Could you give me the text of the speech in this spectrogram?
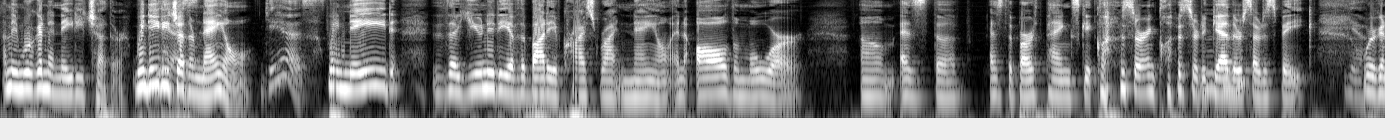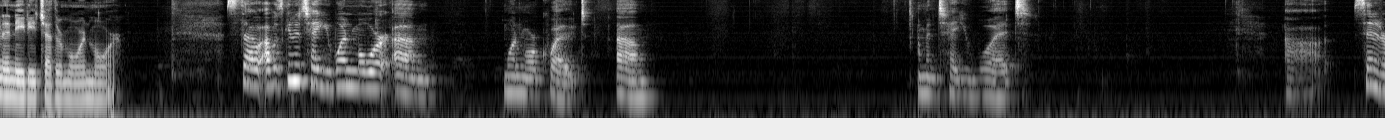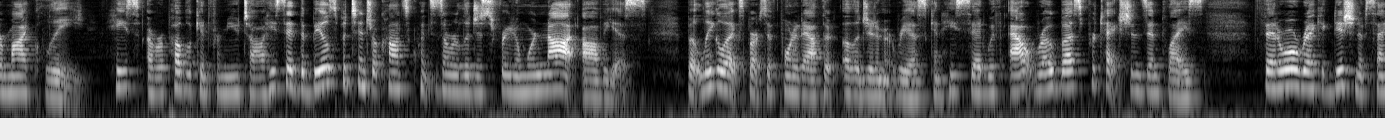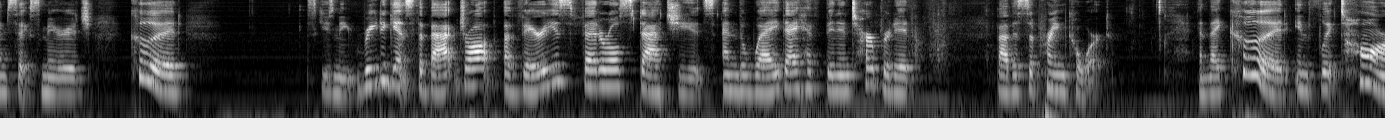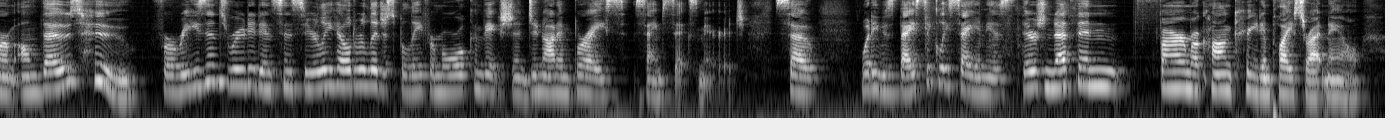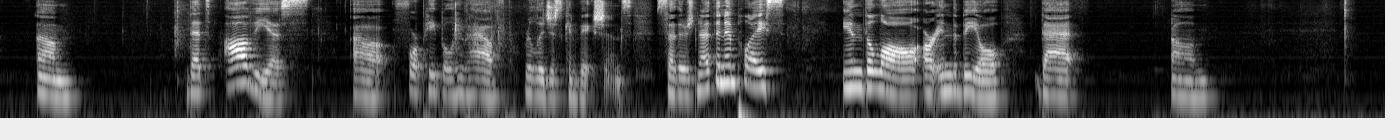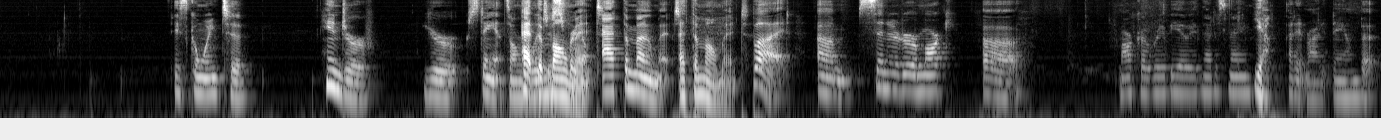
I mean, we're going to need each other. We need each other now. Yes. We need the unity of the body of Christ right now, and all the more um, as the as the birth pangs get closer and closer together, so to speak. Yeah. We're going to need each other more and more. So I was going to tell you one more, um, one more quote. Um, I'm going to tell you what uh, Senator Mike Lee. He's a Republican from Utah. He said the bill's potential consequences on religious freedom were not obvious, but legal experts have pointed out a legitimate risk. And he said without robust protections in place, federal recognition of same-sex marriage could excuse me, read against the backdrop of various federal statutes and the way they have been interpreted by the Supreme Court. And they could inflict harm on those who, for reasons rooted in sincerely held religious belief or moral conviction, do not embrace same sex marriage. So, what he was basically saying is there's nothing firm or concrete in place right now um, that's obvious uh, for people who have religious convictions. So there's nothing in place in the law or in the bill that um, is going to hinder your stance on At the religious freedom moment. at the moment. At the moment, but um, Senator Mark uh, Marco Rubio, isn't that his name? Yeah. I didn't write it down, but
